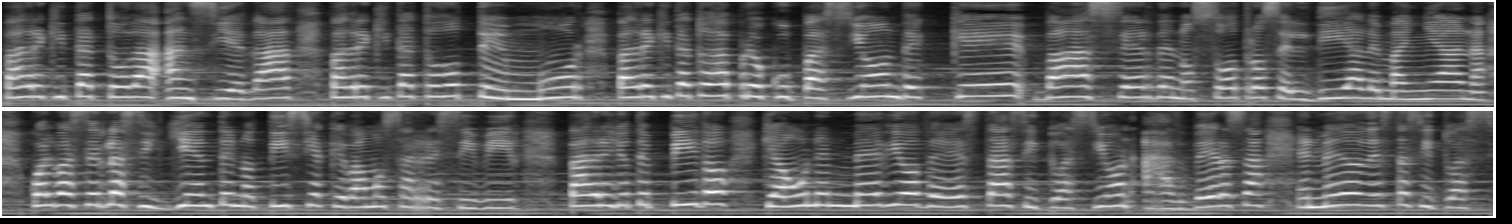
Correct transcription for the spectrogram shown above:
Padre, quita toda ansiedad, Padre, quita todo temor, Padre, quita toda preocupación de qué va a ser de nosotros el día de mañana, cuál va a ser la siguiente noticia que vamos a recibir. Padre, yo te pido que aún en medio de esta situación adversa, en medio de esta situación,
